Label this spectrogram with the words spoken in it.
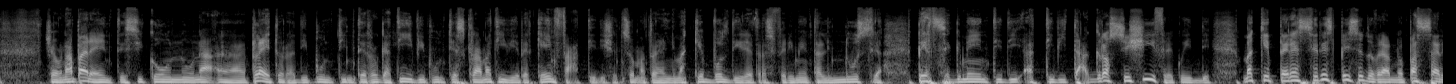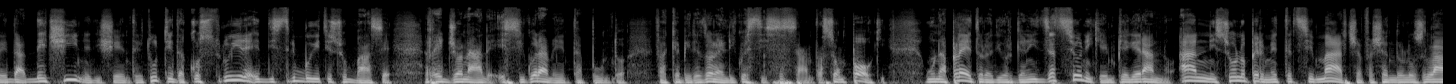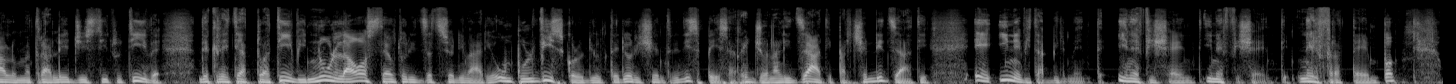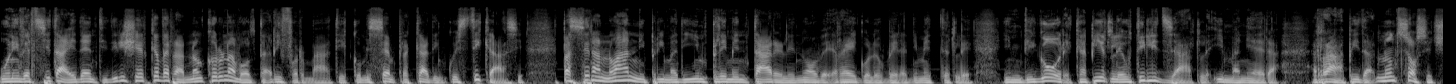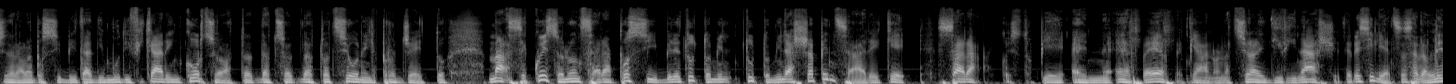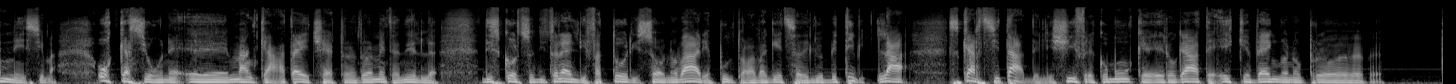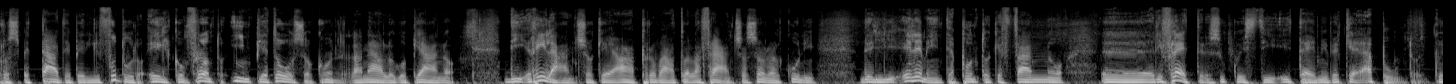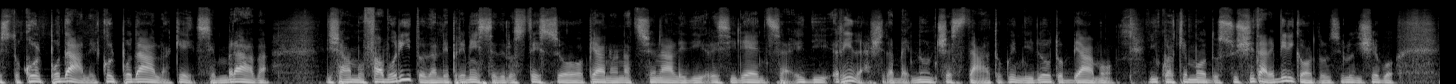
c'è una parentesi con una uh, pletora di punti interrogativi, punti esclamativi, perché infatti dice insomma Tonelli, ma che vuol dire trasferimento all'industria per segmenti di attività? Grosse cifre quindi, ma che per essere spese dovranno passare da decine di centri, tutti da costruire e distribuiti su base regionale e sicuramente appunto fa capire Tonelli questi 60 sono pochi, una pletora di organizzazioni che impiegheranno anni solo per mettersi in marcia facendo lo slalom tra leggi istitutive, decreti attuativi, nulla osta e autorizzazioni varie, un pulviscolo di ulteriori centri di spesa regionalizzati, parcellizzati e inevitabilmente inefficienti. inefficienti. Nel frattempo, università ed enti di ricerca verranno ancora una volta riformati e come sempre accade in questi casi, passeranno anni prima di implementare le nuove regole, ovvero di metterle in vigore, capirle e utilizzarle in maniera rapida. Non so se ci sarà la possibilità di modificare in corso d'attuazione il progetto, ma se questo non sarà possibile tutto mi, tutto mi lascia pensare che sarà questo PNRR, Piano Nazionale di Rinascita e Resilienza, sarà l'ennesima occasione eh, mancata. E certo naturalmente nel discorso di Tonelli i fattori sono vari, appunto la vaghezza degli obiettivi, la scarsità delle cifre comunque erogate e che vengono pro, prospettate per il futuro e il confronto impietoso con l'analogo piano di rilancio che ha approvato la Francia. Sono alcuni degli elementi appunto che fanno eh, riflettere su questi temi perché appunto questo colpo d'ala, il colpo d'ala che sembrava diciamo, favorito dalle premesse dello stesso piano nazionale di resilienza e di rinascita, beh, non c'è stato, quindi lo dobbiamo in qualche modo suscitare. Vi ricordo, se lo dicevo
